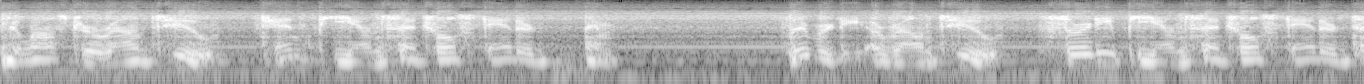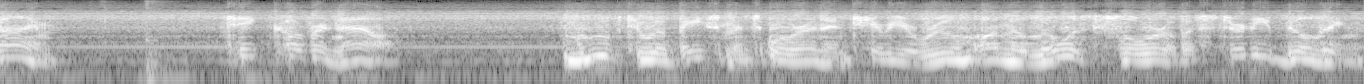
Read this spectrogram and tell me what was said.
Gloster around 2, 10 p.m. Central Standard Time. Liberty around 2, 30 p.m. Central Standard Time. Take cover now. Move to a basement or an interior room on the lowest floor of a sturdy building.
